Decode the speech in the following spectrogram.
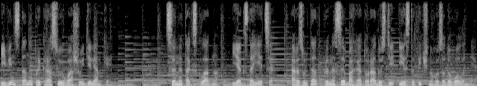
і він стане прикрасою вашої ділянки. Це не так складно, як здається, а результат принесе багато радості і естетичного задоволення.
